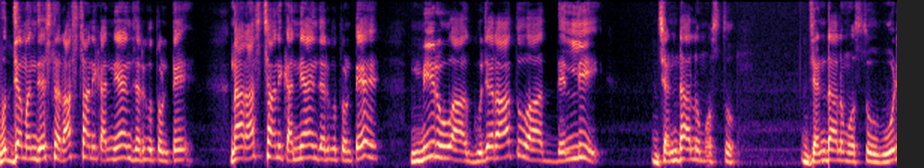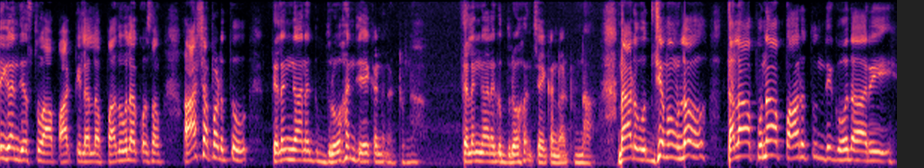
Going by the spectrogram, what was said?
ఉద్యమం చేసిన రాష్ట్రానికి అన్యాయం జరుగుతుంటే నా రాష్ట్రానికి అన్యాయం జరుగుతుంటే మీరు ఆ గుజరాత్ ఆ ఢిల్లీ జెండాలు మోస్తూ జెండాలు మోస్తూ ఊడిగం చేస్తూ ఆ పార్టీలలో పదవుల కోసం ఆశపడుతూ తెలంగాణకు ద్రోహం చేయకండి అంటున్నా. తెలంగాణకు ద్రోహం చేయకండి అంటున్నా. నాడు ఉద్యమంలో తలా పునా పారుతుంది గోదావరి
